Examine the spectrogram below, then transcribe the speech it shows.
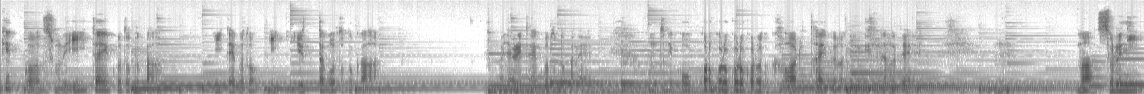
結構私もね、言いたいこととか、言いたいこと言ったこととか、ま、やりたいこととかね、本当にこう、コロコロコロコロと変わるタイプの人間なので、うん、まあ、それに、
